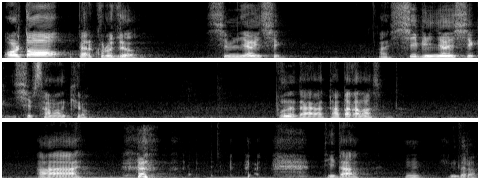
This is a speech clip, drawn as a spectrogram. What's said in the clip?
올또 베르크루즈 10년씩 아 12년씩 14만 킬로 분에 다가 다 닦아 놨습니다. 아 디다 예? 힘들어.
